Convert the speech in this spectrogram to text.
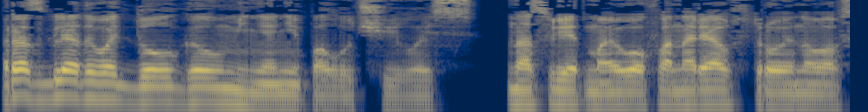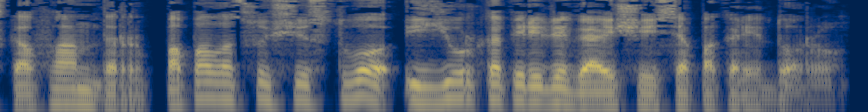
Разглядывать долго у меня не получилось. На свет моего фонаря, встроенного в скафандр, попало существо, юрко передвигающееся по коридору.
